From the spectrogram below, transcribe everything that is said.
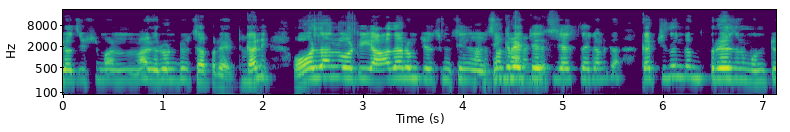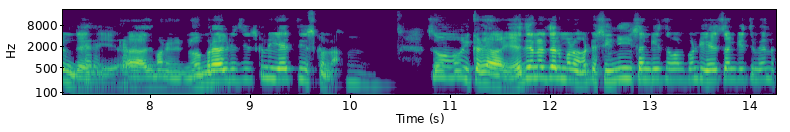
జ్యోతిష్యం అన్నా ఇవి రెండు సెపరేట్. కానీ ఒకదాన్ని ఒకటి ఆధారం చేసుకుని సింక్రైజ్ చేసి చేసి చేస్తే కనుక ఖచ్చితంగా ప్రయోజనం ఉంటుంది అది. అది మనం న్యూమరాలజీ తీసుకుని ఏది తీసుకున్నా. సో ఇక్కడ ఏదైనా సరే మనం అంటే సినీ సంగీతం అనుకుంటే ఏ సంగీతం అయినా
